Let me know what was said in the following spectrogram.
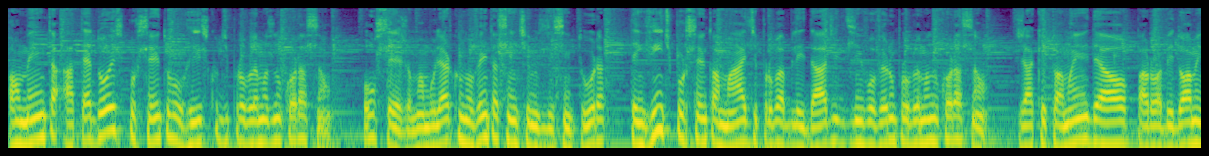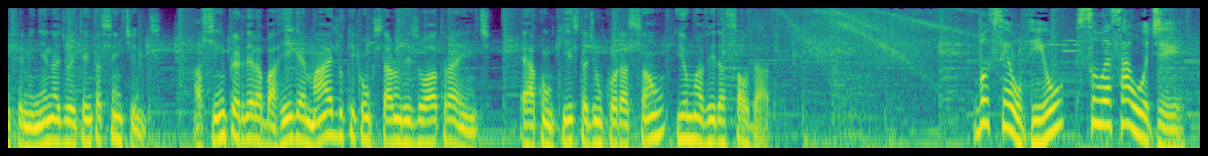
aumenta até 2% o risco de problemas no coração. Ou seja, uma mulher com 90 centímetros de cintura tem 20% a mais de probabilidade de desenvolver um problema no coração, já que o tamanho ideal para o abdômen feminino é de 80 centímetros. Assim, perder a barriga é mais do que conquistar um visual atraente, é a conquista de um coração e uma vida saudável. Você ouviu Sua Saúde.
